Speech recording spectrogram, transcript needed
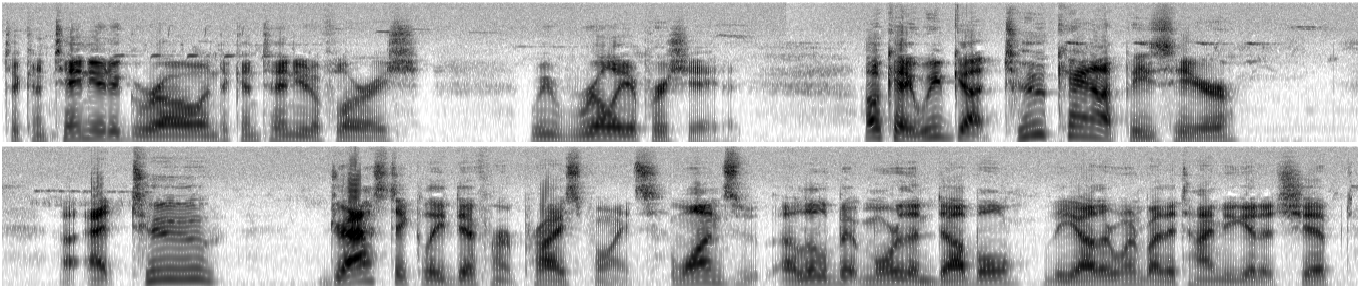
to continue to grow and to continue to flourish. We really appreciate it. Okay, we've got two canopies here uh, at two drastically different price points. One's a little bit more than double the other one by the time you get it shipped.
